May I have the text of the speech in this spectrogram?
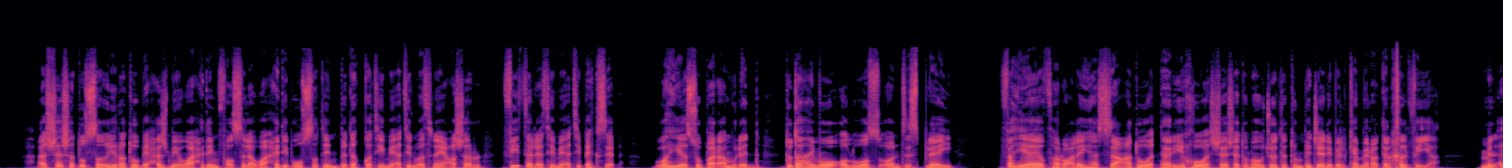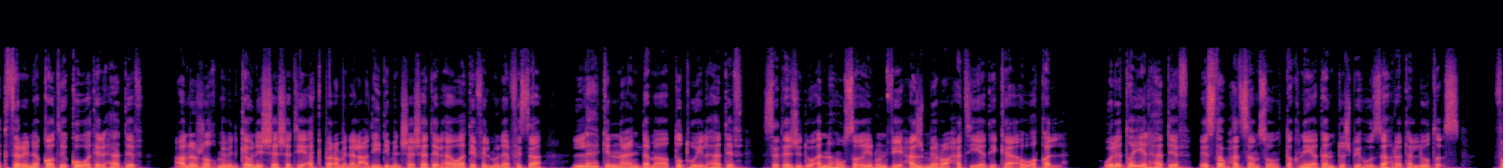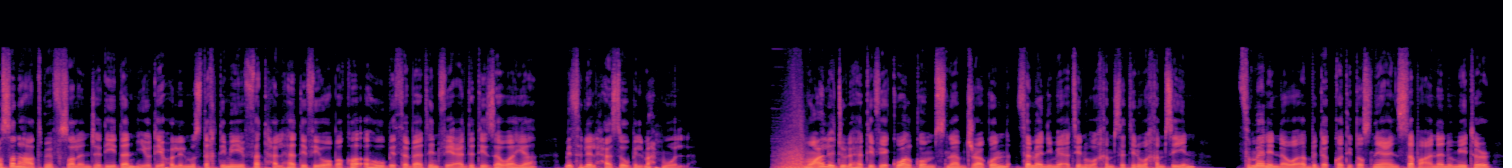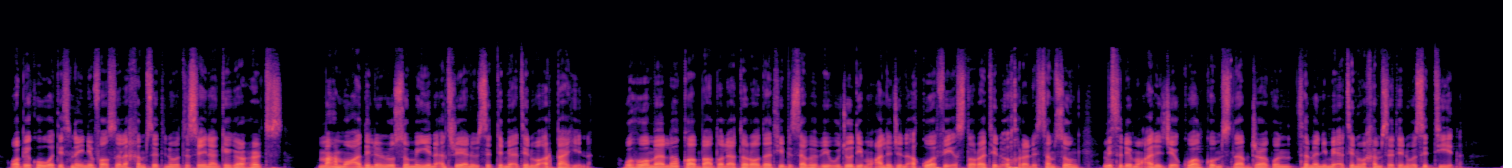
الشاشة الصغيرة بحجم 1.1 بوصة بدقة 112 في 300 بكسل وهي Super AMOLED تدعم Always On Display فهي يظهر عليها الساعة والتاريخ والشاشة موجودة بجانب الكاميرا الخلفية. من أكثر نقاط قوة الهاتف على الرغم من كون الشاشة أكبر من العديد من شاشات الهواتف المنافسة لكن عندما تطوي الهاتف ستجد أنه صغير في حجم راحة يدك أو أقل. ولطي الهاتف استوحت سامسونج تقنية تشبه زهرة اللوتس فصنعت مفصلا جديدا يتيح للمستخدم فتح الهاتف وبقائه بثبات في عدة زوايا. مثل الحاسوب المحمول. معالج الهاتف كوالكوم سناب دراجون 855 ثماني النواة بدقة تصنيع 7 نانومتر وبقوة 2.95 جيجا هرتز مع معالج رسومي أدريانو 640 وهو ما لاقى بعض الاعتراضات بسبب وجود معالج أقوى في إصدارات أخرى لسامسونج مثل معالج كوالكوم سناب دراجون 865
